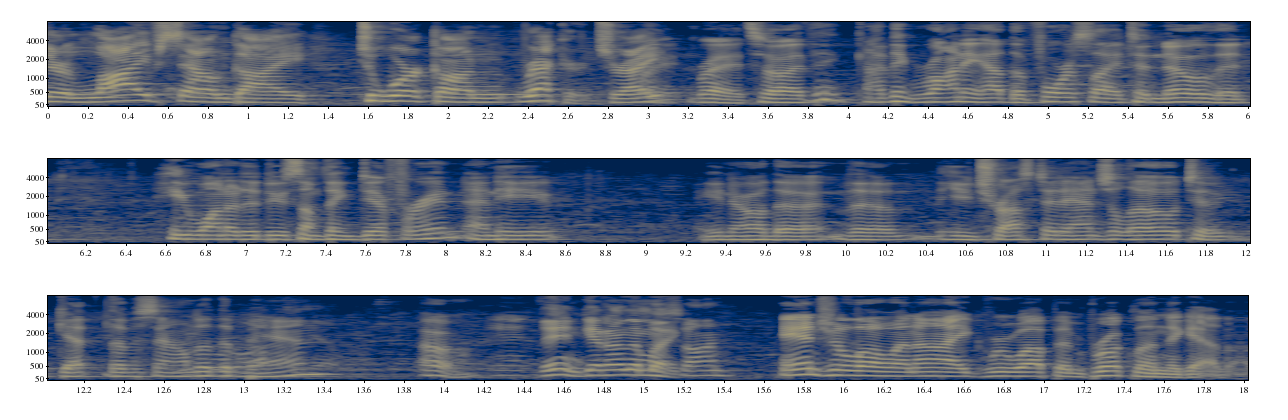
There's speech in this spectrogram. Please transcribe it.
their live sound guy to work on records, right? Right, right. So I think I think Ronnie had the foresight to know that he wanted to do something different, and he, you know, the the he trusted Angelo to get the sound of the band. Oh, Vin, get on the mic. Angelo and I grew up in Brooklyn together.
